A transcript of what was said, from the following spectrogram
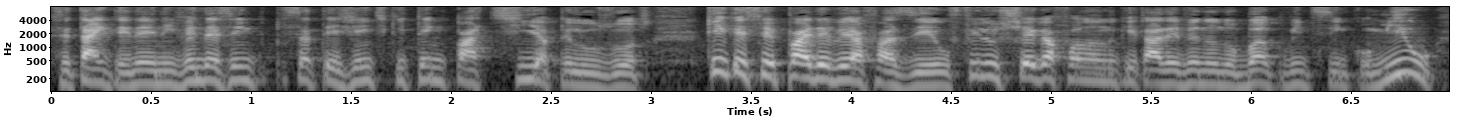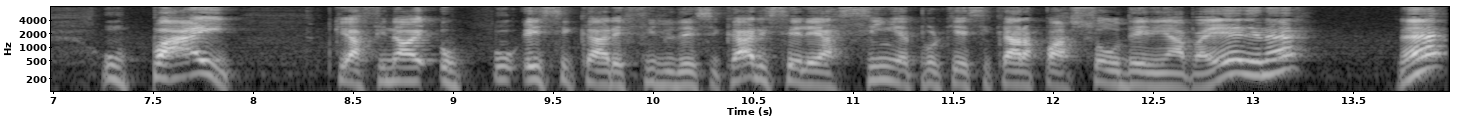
Você tá entendendo? Em vez de gente, precisa ter gente que tem empatia pelos outros. O que, que esse pai deveria fazer? O filho chega falando que tá devendo no banco 25 mil. O pai porque afinal, o, o, esse cara é filho desse cara, e se ele é assim é porque esse cara passou o DNA pra ele, né? Né?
